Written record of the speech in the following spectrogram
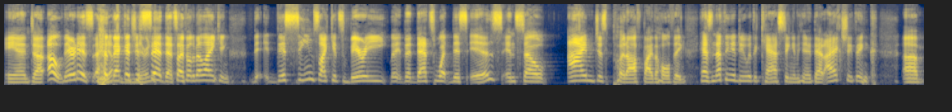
and uh, oh, there it is. Becca just said that's how I felt about Lion King. Th- This seems like it's very that that's what this is, and so I'm just put off by the whole thing. It has nothing to do with the casting, anything like that. I actually think. Um,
